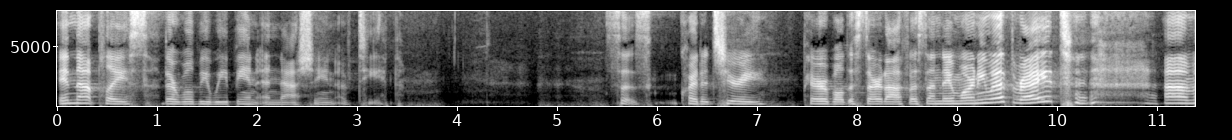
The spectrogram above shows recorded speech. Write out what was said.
In that place there will be weeping and gnashing of teeth. This is quite a cheery parable to start off a Sunday morning with, right? um,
